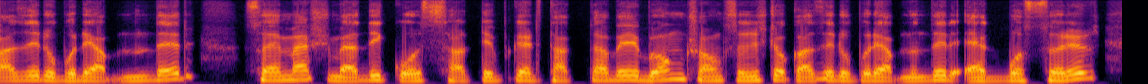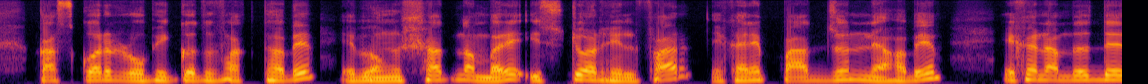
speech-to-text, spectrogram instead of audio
কাজের উপরে আপনাদের ছয় মাস মেয়াদী কোর্স সার্টিফিকেট থাকতে হবে এবং সংশ্লিষ্ট কাজের উপরে আপনাদের এক বছরের কাজ করার অভিজ্ঞতা থাকতে হবে এবং সাত নম্বরে স্টোর হেল্পার, এখানে পাঁচজন নেওয়া হবে। এখানে আপনাদের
